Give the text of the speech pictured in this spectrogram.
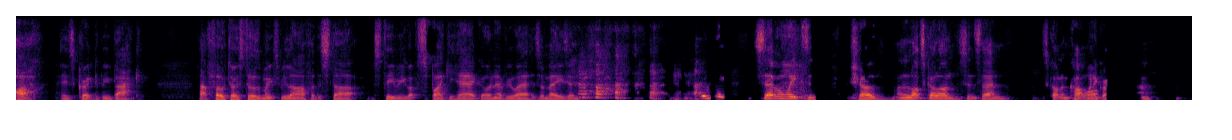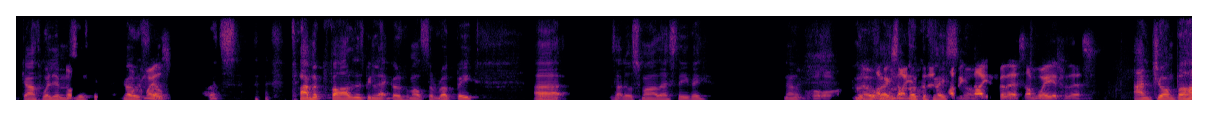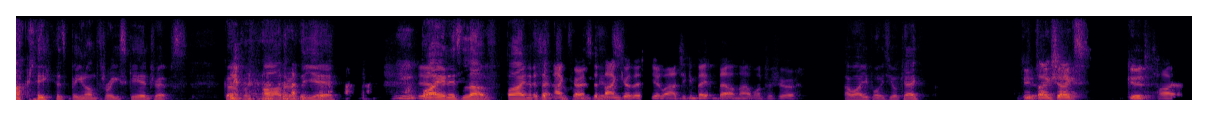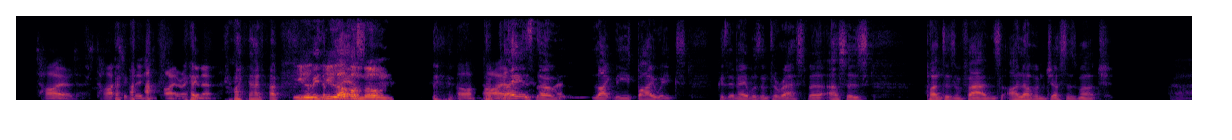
Oh, it's great to be back. That photo still makes me laugh at the start. Stevie, you got spiky hair going everywhere. It's amazing. Seven weeks in the show, and a lot's gone on since then. Scotland can't win a Grand Slam. Gareth Williams Nope. has been let go From from Wales. Pirates. Dan McFarland has been let go from Ulster Rugby. Uh, is that a little smile there, Stevie? No. Oh, No, I'm face. excited. Face. I'm excited for this. I've waited for this. And John Barclay has been on three skiing trips, going for Father of the Year, Yeah. buying his love, buying It's a affection from banker. his It's a banker this year, lads. You can bet, bet on that one for sure. How are you, boys? You okay? Good, thanks, Shanks. Good. Tired. Tired. It's tired. Six Nations tiring, isn't it? I know. You, I mean, you love a moan. Oh, The players, though, like these bye weeks because it enables them to rest. But us as punters and fans, I love them just as much.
